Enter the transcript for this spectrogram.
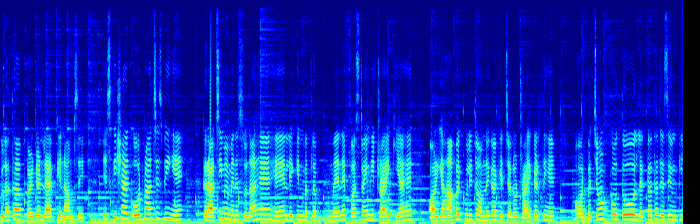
खुला था, बर्गर लैब के नाम से। इसकी शायद और ब्रांचेस भी हैं। कराची में मैंने सुना है, हैं, लेकिन मतलब मैंने फ़र्स्ट टाइम ही ट्राई किया है और यहाँ पर खुली तो हमने कहा कि चलो ट्राई करते हैं। और बच्चों को तो लगता था जैसे उनकी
